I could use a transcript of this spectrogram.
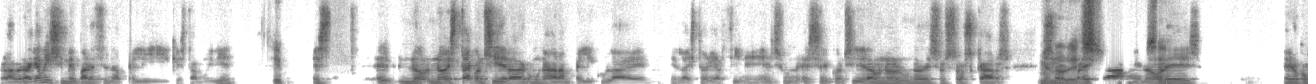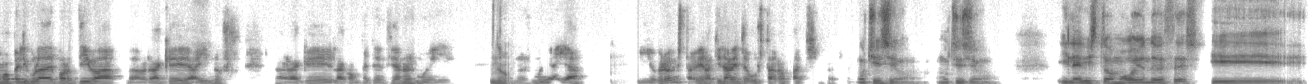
la verdad que a mí sí me parece una peli que está muy bien. Sí. Es, eh, no, no está considerada como una gran película en, en la historia del cine. ¿eh? Es un- es- se considera uno, uno de esos Oscars Menores. sorpresa, menores. Pero como película deportiva, la verdad que ahí nos, la verdad que la competencia no es muy, No. no es muy allá. Y yo creo que está bien. A ti también te gusta, ¿no, Patch? Muchísimo, muchísimo. Y la he visto mogollón de veces y,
